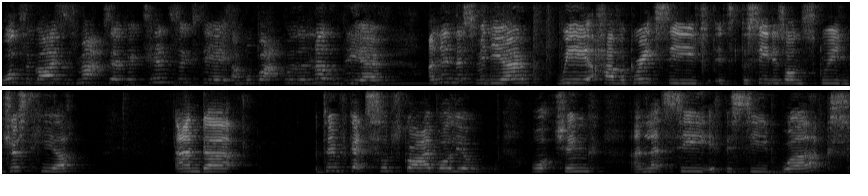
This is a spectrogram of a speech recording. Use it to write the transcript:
What's up guys, it's Max Epic 1068 and we're back with another video. And in this video, we have a great seed. It's The seed is on screen just here. And uh, don't forget to subscribe while you're watching. And let's see if this seed works.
